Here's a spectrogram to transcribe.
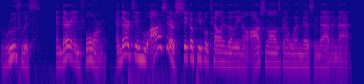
ruthless and they're in form. And they're a team who honestly are sick of people telling them, you know, Arsenal is gonna win this and that and that.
